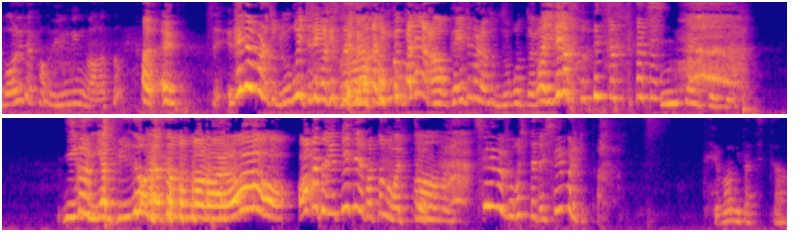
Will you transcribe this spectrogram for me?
머리 대파서 윤기인 거 알았어? 아, 에이. 회사말에서 누구 있지 생각했어요. 약간 임금 빠진, 아, 베이지 말라서 누구 있더라? 이 생각하고 있었어. 진짜 이쁘지? 이걸 위한 빌드업이었던 건가 봐요. 아까 되게 삐질 봤던 거 맞죠? 어. 실물 보고 싶을 때 실물 이렇게. 대박이다 진짜.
